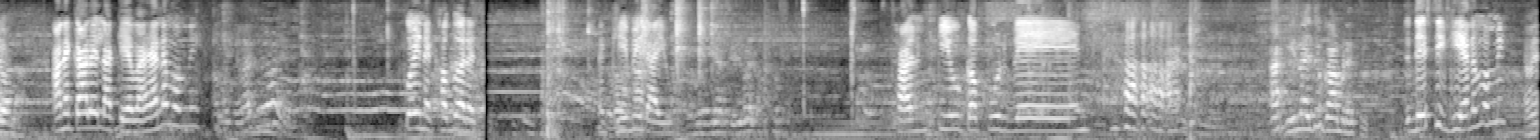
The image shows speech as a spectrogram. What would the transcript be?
જો. આને કારેલા કહેવાય, હે ને મમ્મી? કોઈને ખબર જ ઘી બી લાવ્યું થેન્ક યુ કપૂર બેન. આ ઘી લાવજો ગામડેથી. દેશી ઘી ને મમ્મી? હવે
